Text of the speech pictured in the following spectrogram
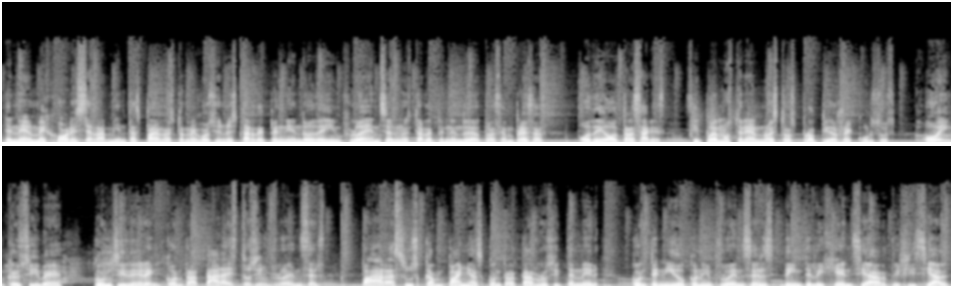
tener mejores herramientas para nuestro negocio y no estar dependiendo de influencers, no estar dependiendo de otras empresas o de otras áreas? Si podemos tener nuestros propios recursos o inclusive consideren contratar a estos influencers para sus campañas, contratarlos y tener contenido con influencers de inteligencia artificial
